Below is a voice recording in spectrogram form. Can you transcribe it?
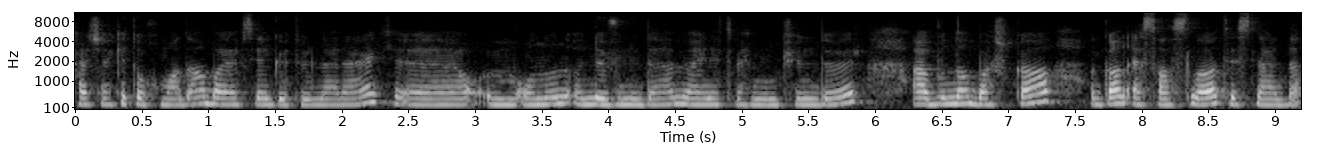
xərçəngi toxumadan biopsiya götürülərək onun növünü də müəyyən etmək mümkündür. Bundan başqa qan əsaslı testlər də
